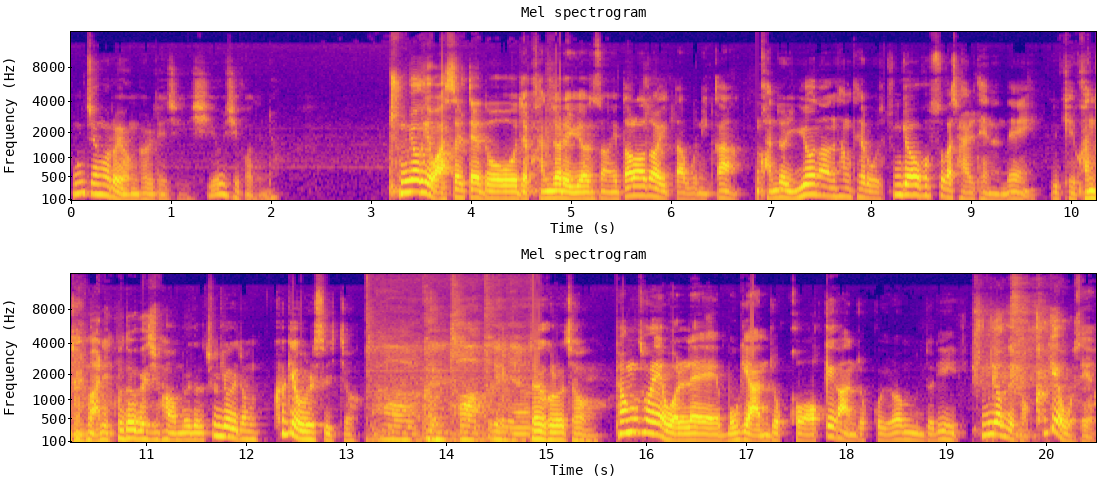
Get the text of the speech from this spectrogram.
통증으로 연결되시기 쉬우시거든요. 충격이 왔을 때도 이제 관절의 유연성이 떨어져 있다 보니까 관절이 유연한 상태로 충격 흡수가 잘 되는데 이렇게 관절 많이 굳어 계시면 아무래도 충격이 좀 크게 올 수 있죠. 아, 그럼 더 아프겠네요. 네, 그렇죠. 평소에 원래 목이 안 좋고 어깨가 안 좋고 이런 분들이 충격이 더 크게 오세요.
